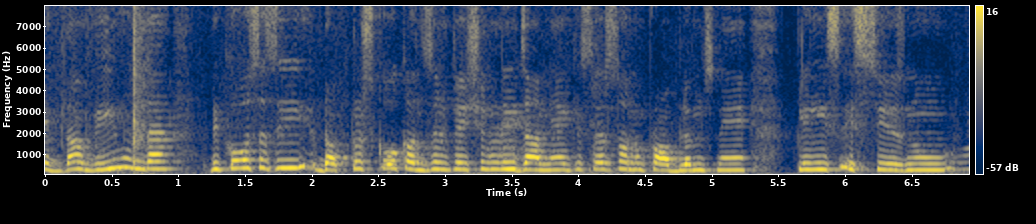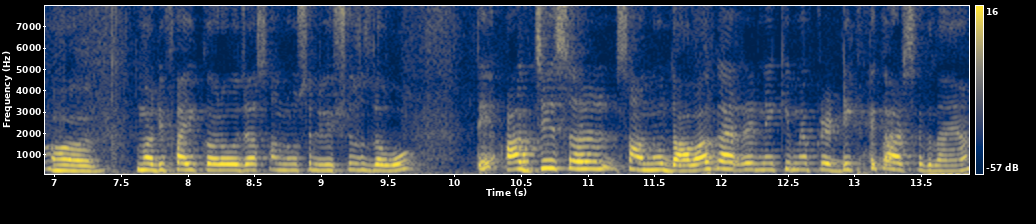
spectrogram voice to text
ਇਦਾਂ ਵੀ ਹੁੰਦਾ ਬਿਕੋਜ਼ ਅਸੀਂ ਡਾਕਟਰਸ ਕੋ ਕੰਸਲਟੇਸ਼ਨ ਲਈ ਜਾਂਦੇ ਹਾਂ ਕਿ ਸਰ ਸਾਨੂੰ ਪ੍ਰੋਬਲਮਸ ਨੇ ਪਲੀਜ਼ ਇਸ ਚੀਜ਼ ਨੂੰ ਮੋਡੀਫਾਈ ਕਰੋ ਜਾਂ ਸਾਨੂੰ ਸੋਲੂਸ਼ਨਸ ਦਿਵੋ। ਤੇ ਅੱਜ ਸਰ ਸਾਨੂੰ ਦਾਵਾ ਕਰ ਰਹੇ ਨੇ ਕਿ ਮੈਂ ਪ੍ਰੈਡਿਕਟ ਕਰ ਸਕਦਾ ਹਾਂ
